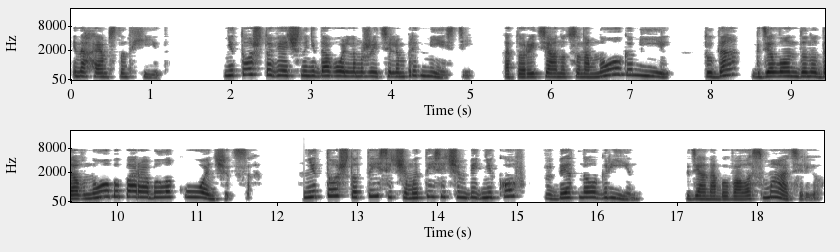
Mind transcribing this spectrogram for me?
и на Хэмпстон-Хит не то что вечно недовольным жителям предместий, которые тянутся на много миль, туда, где Лондону давно бы пора было кончиться. Не то что тысячам и тысячам бедняков в Бетнелл-Грин, где она бывала с матерью,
